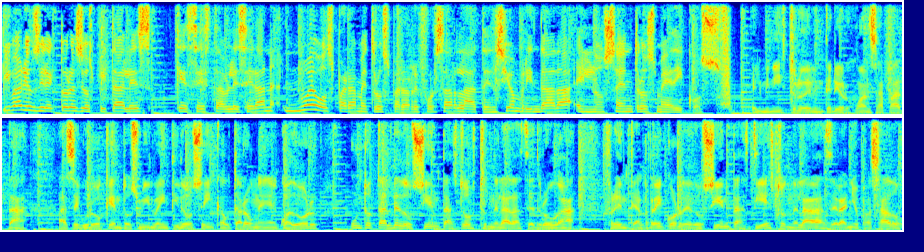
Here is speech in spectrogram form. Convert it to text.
Y varios directores de hospitales que se establecerán nuevos parámetros para reforzar la atención brindada en los centros médicos. El ministro del Interior Juan Zapata aseguró que en 2022 se incautaron en Ecuador un total de 202 toneladas de droga frente al récord de 210 toneladas del año pasado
